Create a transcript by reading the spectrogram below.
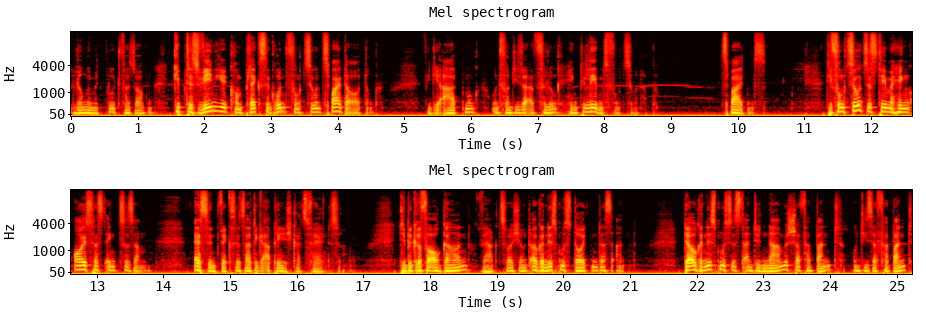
Lunge mit Blutversorgung, gibt es wenige komplexe Grundfunktionen zweiter Ordnung, wie die Atmung und von dieser Erfüllung hängt die Lebensfunktion ab. Zweitens. Die Funktionssysteme hängen äußerst eng zusammen. Es sind wechselseitige Abhängigkeitsverhältnisse. Die Begriffe Organ, Werkzeug und Organismus deuten das an. Der Organismus ist ein dynamischer Verband und dieser Verband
